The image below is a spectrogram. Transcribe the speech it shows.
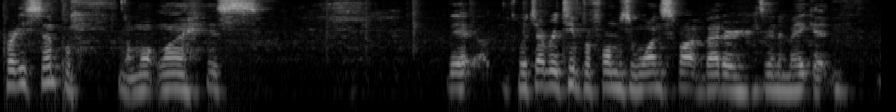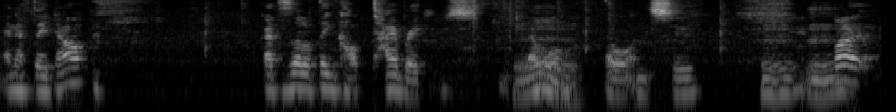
pretty simple. I won't lie. It's the, whichever team performs one spot better is going to make it, and if they don't, got this little thing called tiebreakers that will Mm. that will ensue. Mhm. But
